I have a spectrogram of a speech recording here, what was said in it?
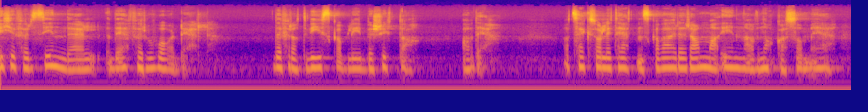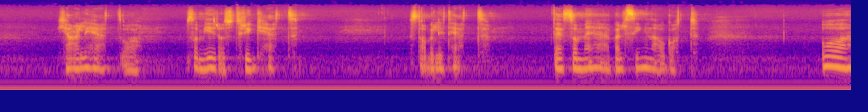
ikke for sin del, det er for vår del. Det er for at vi skal bli beskytta av det. At seksualiteten skal være ramma inn av noe som er kjærlighet, og som gir oss trygghet, stabilitet. Det som er velsigna og godt. Og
